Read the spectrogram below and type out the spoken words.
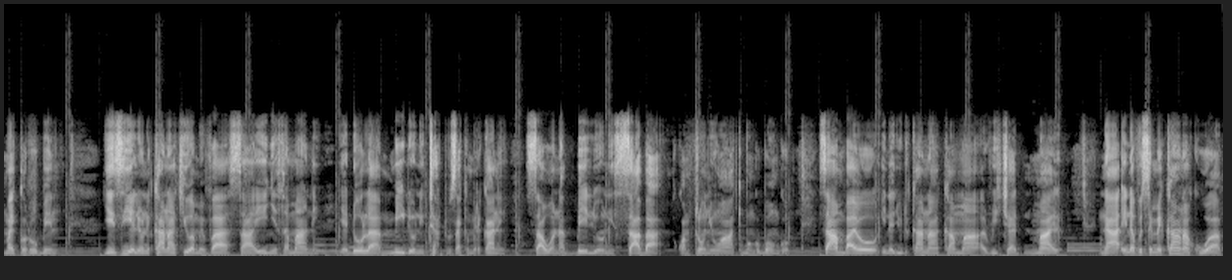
Michael Rubin. Jay-Z alionekana akiwa amevaa saa yenye thamani ya dola milioni tatu za Kimarekani sawa na bilioni saba kwa mtonyo wa kibongobongo, saa ambayo inajulikana kama Richard Mille, na inavyosemekana kuwa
